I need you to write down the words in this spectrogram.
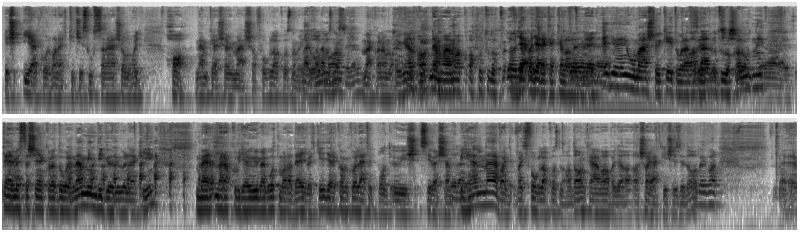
és ilyenkor van egy kicsi szusszanásom, hogy ha nem kell semmi mással foglalkoznom és meg dolgoznom, az, meg ha nem, igen, a, nem, hanem akkor tudok ja, a, a gyerekekkel aludni. Egy, egy olyan jó másfél-két órát azért tudok aludni. Természetesen ilyenkor a Dóri nem mindig örül neki, mert, mert akkor ugye ő meg ott marad egy vagy két gyerek, amikor lehet, hogy pont ő is szívesen Világos. pihenne, vagy, vagy foglalkozna a dankával, vagy a, a saját kis izé dolgaival. E,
